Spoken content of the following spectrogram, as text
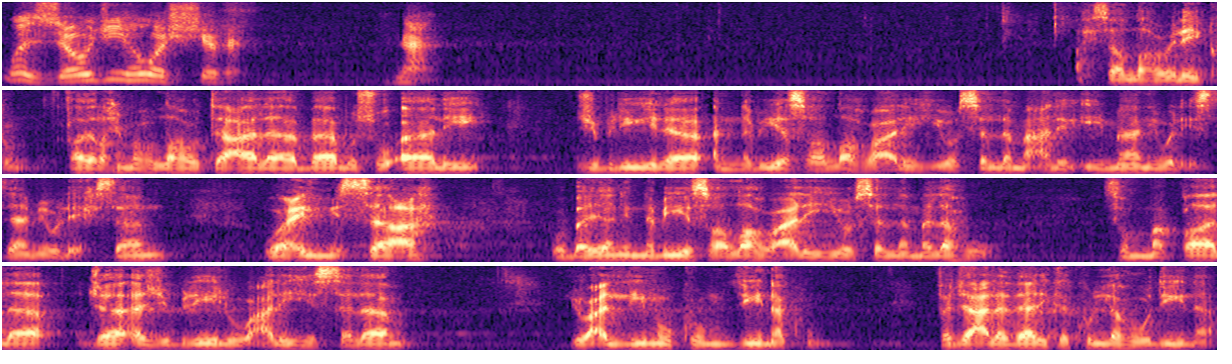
والزوجي هو الشفع. نعم. أحسن الله إليكم. قال رحمه الله تعالى باب سؤال جبريل النبي صلى الله عليه وسلم عن الإيمان والإسلام والإحسان وعلم الساعة وبيان النبي صلى الله عليه وسلم له. ثم قال جاء جبريل عليه السلام يعلمكم دينكم فجعل ذلك كله دينا.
